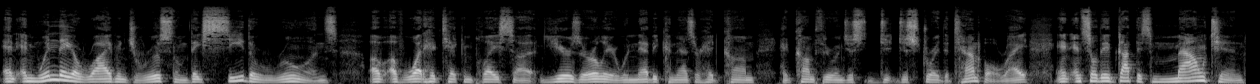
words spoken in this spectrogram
And and when they arrive in Jerusalem, they see the ruins of, of what had taken place uh, years earlier when Nebuchadnezzar had come had come through and just d- destroyed the temple, right? And and so they've got this mountain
